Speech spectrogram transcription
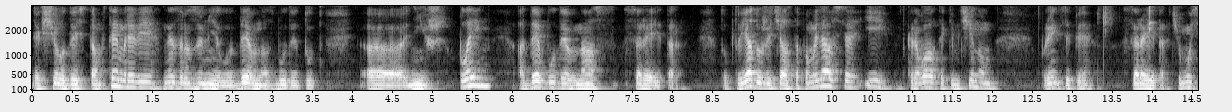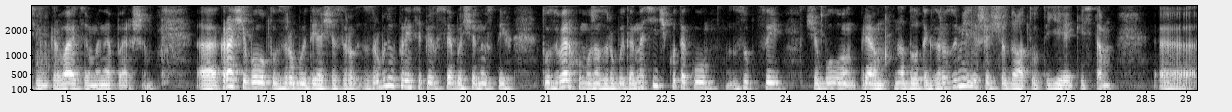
якщо десь там в темряві, незрозуміло, де в нас буде тут е, ніж плейн, а де буде в нас серейтер. Тобто я дуже часто помилявся і відкривав таким чином, в принципі, серейтер. Чомусь він відкривається в мене першим. Е, Краще було б тут зробити, я ще зроблю, в принципі, в себе ще не встиг. Тут зверху можна зробити насічку таку зубці, щоб було прям на дотик зрозуміліше, що да, тут є якісь там, е,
